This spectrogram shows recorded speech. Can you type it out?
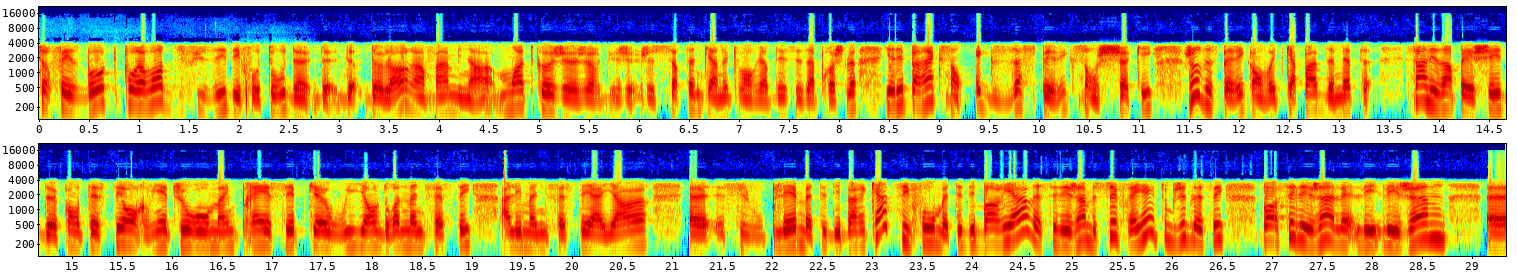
sur Facebook pour avoir diffusé des photos de, de, de, de leurs enfants mineurs. Moi, en tout cas, je, je, je, je suis certaine qu'il y en a qui vont regarder ces approches-là. Il y a des parents qui sont exaspérés, qui sont choqués. J'ose espérer qu'on va être capable de mettre sans les empêcher de contester, on revient toujours au même principe que oui, ils ont le droit de manifester, aller manifester ailleurs. Euh, S'il vous plaît, mettez des barricades s'il faut, mettez des barrières, laissez les gens, mais c'est effrayant, est obligé de laisser passer les gens, les, les jeunes euh,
